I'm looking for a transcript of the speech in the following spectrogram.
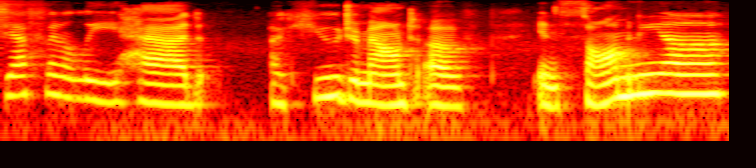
definitely had a huge amount of insomnia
